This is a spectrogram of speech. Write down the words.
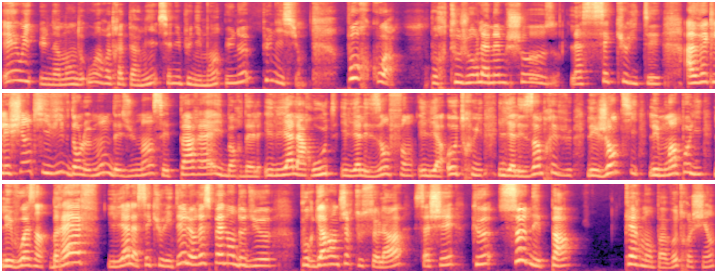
Et eh oui, une amende ou un retrait de permis, ce n'est plus ni moins une punition. Pourquoi? Pour toujours la même chose, la sécurité. Avec les chiens qui vivent dans le monde des humains, c'est pareil, bordel. Il y a la route, il y a les enfants, il y a autrui, il y a les imprévus, les gentils, les moins polis, les voisins. Bref, il y a la sécurité, le respect, nom de Dieu. Pour garantir tout cela, sachez que ce n'est pas, clairement pas votre chien,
